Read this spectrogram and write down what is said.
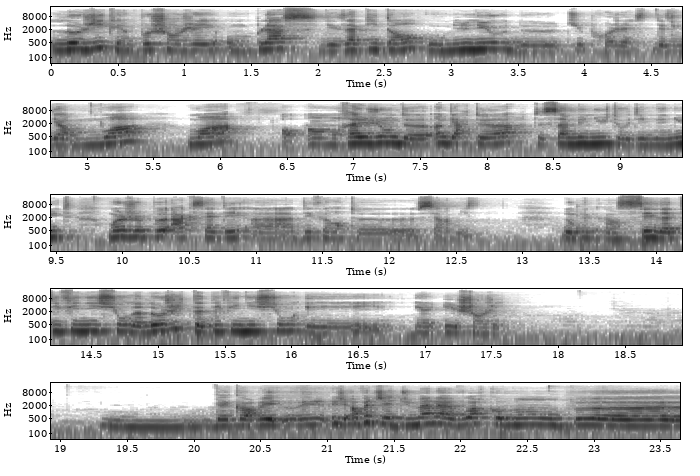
logique un peu changée. On place des habitants au milieu de, du projet. C'est-à-dire, moi, moi, en région de un quart d'heure, de 5 minutes ou 10 minutes, moi je peux accéder à différents euh, services. Donc c'est la définition, la logique de définition est, est, changée. D'accord, mais en fait j'ai du mal à voir comment on peut, euh,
